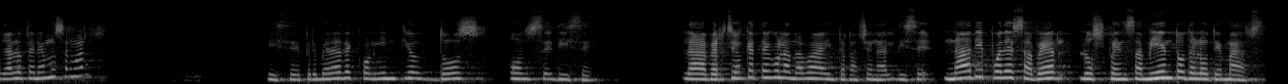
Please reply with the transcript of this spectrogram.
¿Ya lo tenemos, hermanos? Dice, Primera de Corintios 2, 11, dice, la versión que tengo, la nueva internacional, dice, nadie puede saber los pensamientos de los demás.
